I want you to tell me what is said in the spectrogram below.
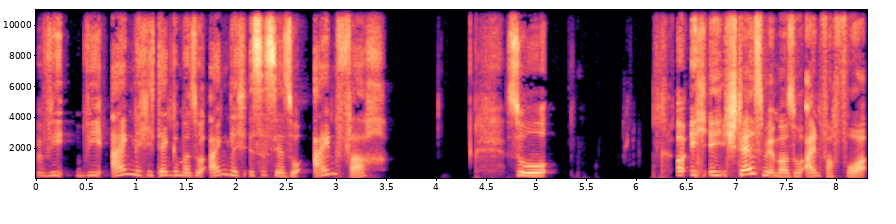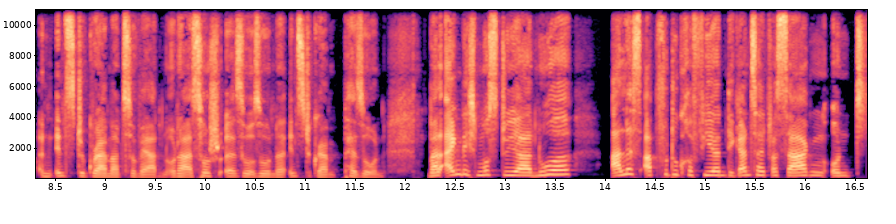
wie, wie eigentlich, ich denke mal so, eigentlich ist es ja so einfach, so, oh, ich, ich stelle es mir immer so einfach vor, ein Instagrammer zu werden oder Social, äh, so, so eine Instagram-Person. Weil eigentlich musst du ja nur alles abfotografieren, die ganze Zeit was sagen und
